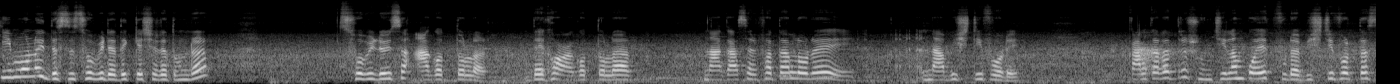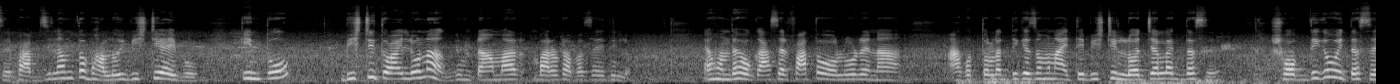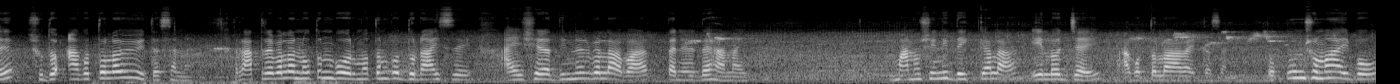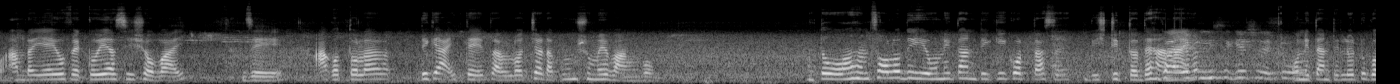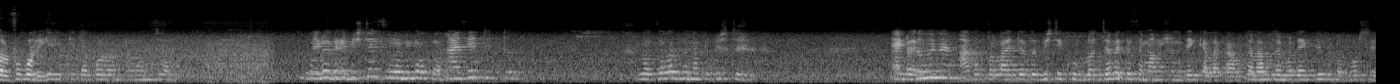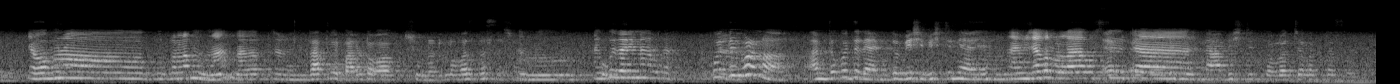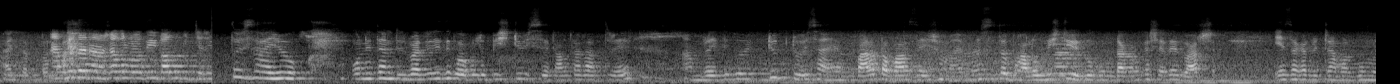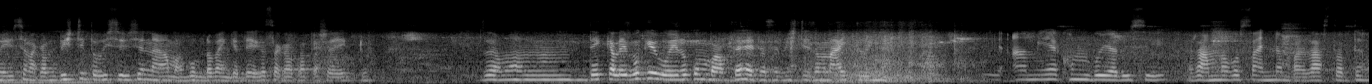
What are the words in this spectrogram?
কি মনে হইতেছে ছবিটা দেখে সেটা তোমরা? ছবিটা হইছে আগরতলার। দেখো আগরতলার না গাছের পাতা লড়ে, না বৃষ্টি পড়ে। কালকা রাত্রে শুনছিলাম কয়েক ফুটা বৃষ্টি পড়তেছে। ভাবছিলাম তো ভালোই বৃষ্টি আইব। কিন্তু বৃষ্টি তো আইলো না, ঘুমটা আমার বারোটা বাজাই দিল। এখন দেখো গাছের পাতাও লড়ে না। আগরতলার দিকে যেমন আইতে বৃষ্টির লজ্জা লাগতেছে, সব দিকে হইতাছে, শুধু আগরতলাই হইতাছে না। রাত্রেবেলা নতুন বউর মতন আইছে আইসে দিনের বেলা আবার তাদের দেখা নাই। মানুষিনী দেখকালা এ লজ্জায় আগরতলা আর আইতাছে না। তো কোন সময় আইব আমরা এই অপেক্ষায় আছি সবাই যে আগরতলার দিকে আইতে তার লজ্জাটা কোন সময় ভাঙবো। তো এখন চলো দিই অনিতা আন্টি কি করতেছে বৃষ্টির তো দেখা নাই। অনিতা আন্টির একটু গল্প করি দেখি কিটা করলাম টলাম যা তোমরা এদিকে বৃষ্টি ছিল নাকি কালকে আজ একটু লজ্জা লাগছে না তো বৃষ্টি একদমই না আগের তো লাইতে তো বৃষ্টি খুব লজ্জা পাইতেছে মানুষের দেখে কালকে রাত্রে বলে এক দুই ফুটা পড়ছিল এখন বললাম না না যাত্রা রাত্রে বারোটা বা ষোলো টোলো বাজতেছে আমি জানি না কালকা কইতে পারো না? আমি তো কইতে আমি তো বেশি বৃষ্টি নিয়ে আই আমি সকালবেলা না বৃষ্টির তো লজ্জা লাগতেছে আইতাম তো আমি কই সকালবেলা দিয়ে বাবু পিচ্ছারি তো যাই হোক অনিতা আন্টির বাড়ির এদিকে বলে বৃষ্টি হয়েছে কালকা রাত্রে। আমরা এদিকে একটু একটু হয়েছে বারোটা বাজে এই সময়। মনে হচ্ছে তো ভালো বৃষ্টি হইব ঘুমটা কালকে সেটাই বাসা এ জায়গার ভিতরে আমার ঘুম হয়েছে না কারণ বৃষ্টি তো হয়েছে হয়েছে না আমার ঘুমটা ব্যাংকে দিয়ে গেছে কাল বাতাসায় একটু। যেমন দেখতে লাগব কি এরকম ভাব দেখাইতেছে বৃষ্টি যেমন আইতই না। আমি এখন বইয়া রয়েছি রামনগর চার নাম্বার, রাস্তার দেহ।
